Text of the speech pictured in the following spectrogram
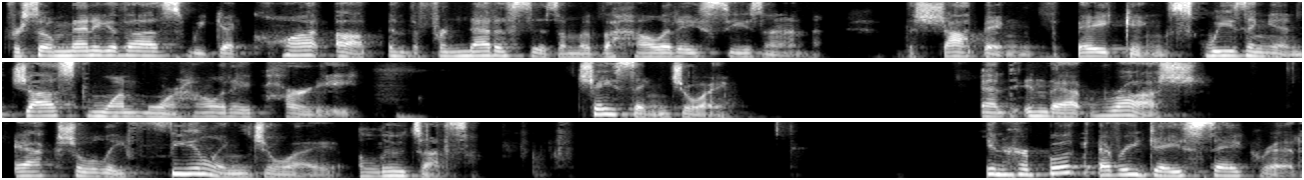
For so many of us, we get caught up in the freneticism of the holiday season the shopping, the baking, squeezing in just one more holiday party, chasing joy. And in that rush, actually feeling joy eludes us. In her book, Everyday Sacred,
